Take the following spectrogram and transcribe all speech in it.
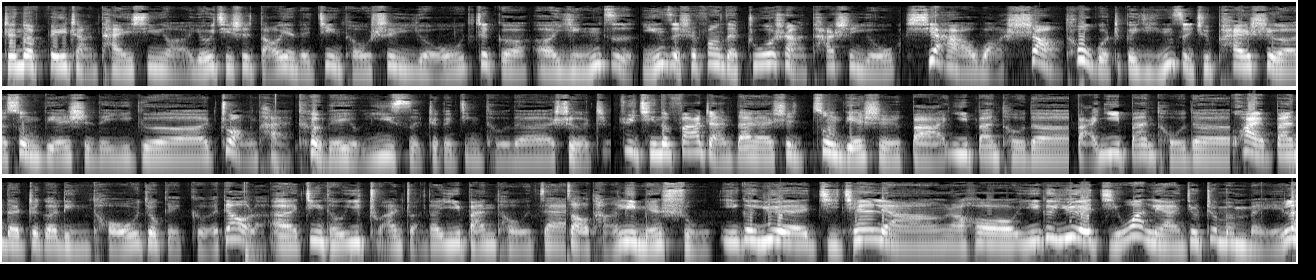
真的非常贪心啊！尤其是导演的镜头是由这个呃银子，银子是放在桌上，它是由下往上，透过这个银子去拍摄宋典史的一个状态，特别有意思。这个镜头的设置，剧情的发展当然是宋典史把一班头的把一班头的快班的这个。领头就给隔掉了，呃，镜头一转，转到一班头在澡堂里面数一个月几千两，然后一个月几万两，就这么没了，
